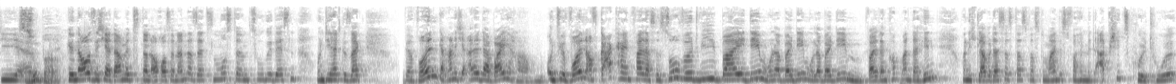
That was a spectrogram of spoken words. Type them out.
die ähm, genau sich ja damit dann auch auseinandersetzen musste im Zuge dessen. Und die hat gesagt, wir wollen gar nicht alle dabei haben. Und wir wollen auf gar keinen Fall, dass es so wird wie bei dem oder bei dem oder bei dem, weil dann kommt man dahin. Und ich glaube, das ist das, was du meintest vorhin mit Abschiedskultur.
